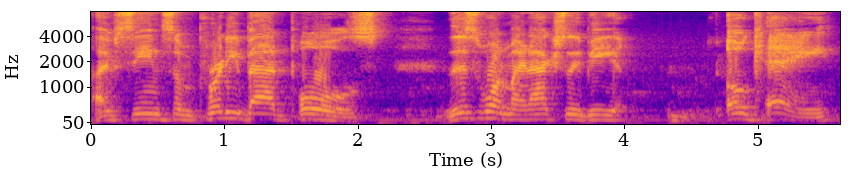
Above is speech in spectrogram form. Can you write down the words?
I've seen some pretty bad pulls. This one might actually be okay,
